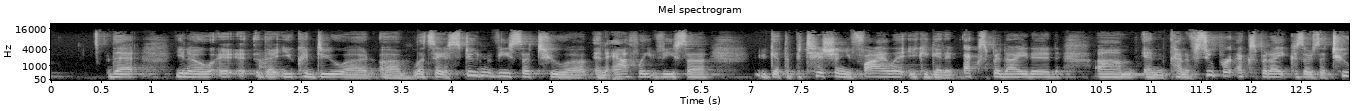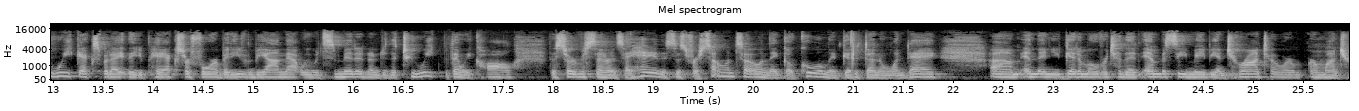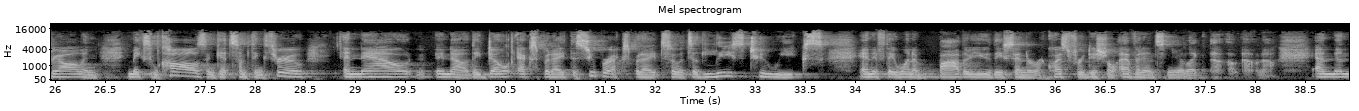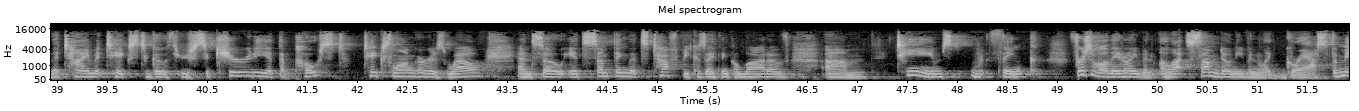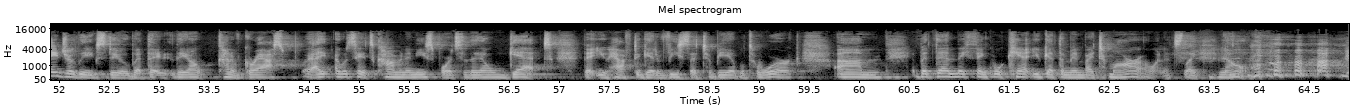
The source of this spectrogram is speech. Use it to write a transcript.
that you know it, that you could do a, let's say a student visa to a, an athlete visa you get the petition, you file it, you could get it expedited um, and kind of super expedite because there's a two week expedite that you pay extra for. But even beyond that, we would submit it under the two week, but then we call the service center and say, hey, this is for so and so. And they'd go, cool, and they'd get it done in one day. Um, and then you get them over to the embassy, maybe in Toronto or, or Montreal, and make some calls and get something through. And now, you know, they don't expedite the super expedite, so it's at least two weeks. And if they want to bother you, they send a request for additional evidence, and you're like, no, no, no. And then the time it takes to go through security at the post takes longer as well. And so it's something that's tough because I think a lot of um, teams think first of all they don't even a lot some don't even like grasp the major leagues do but they, they don't kind of grasp I, I would say it's common in esports that they don't get that you have to get a visa to be able to work um, but then they think well can't you get them in by tomorrow? And it's like no.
